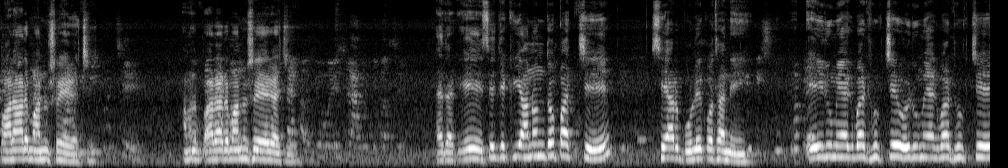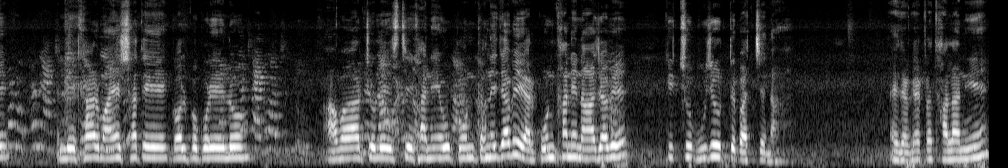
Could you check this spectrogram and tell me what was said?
পাড়ার মানুষ হয়ে গেছে। আমার পাড়ার মানুষ হয়ে গেছে। দেখ, এ এসে যে কি আনন্দ পাচ্ছে, সে আর বলে কথা নেই। এই রুমে একবার ঢুকছে, ওই রুমে একবার ঢুকছে। লেখার মায়ের সাথে গল্প করে এলো। আবার চলে এসছে এখানে, ও কোনখানে যাবে আর কোনখানে না যাবে কিচ্ছু বুঝে উঠতে পারছে না। এই দেখো, একটা থালা নিয়ে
